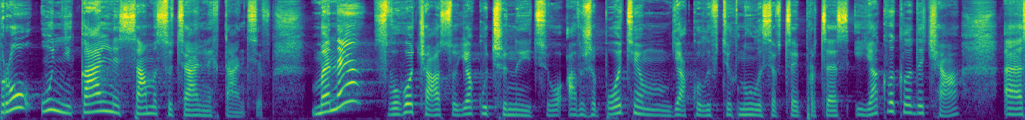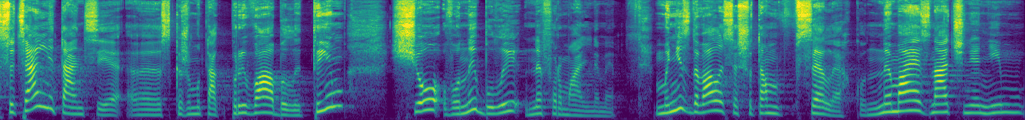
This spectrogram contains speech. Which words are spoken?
про унікальність саме соціальних танців. Мене свого часу, як ученицю, а вже потім, я коли втягнулася в цей процес, і як викладача, е, соціальні танці, е, скажімо так, привабили тим, що вони були неформальними. Мені здавалося, що там все легко. Немає значення ні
